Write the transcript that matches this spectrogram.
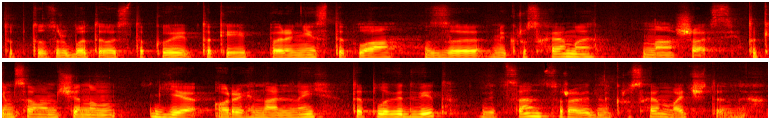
Тобто зробити ось такий, такий переніс тепла з мікросхеми на шасі. Таким самим чином є оригінальний тепловідвід від сенсора, від мікросхем. Бачите, в них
